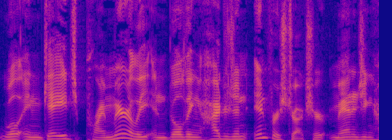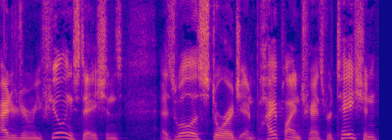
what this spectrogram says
will engage primarily in building hydrogen infrastructure, managing hydrogen refueling stations, as well as storage and pipeline transportation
